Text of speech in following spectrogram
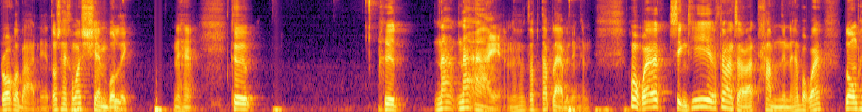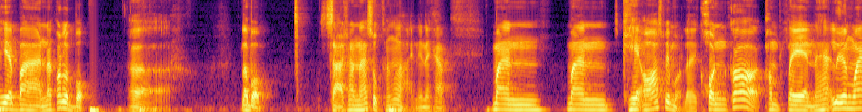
โรคระบาดเนี่ยต้องใช้คำว่า shambolic นะฮะคือคือน่าน่าอายนะครับถ้าแปลเป็นอย่างนั้นเขาบอกว่าสิ่งที่รัฐบาลสหรัฐทำเนี่ยนะครับบอกว่าโรงพยาบาลแล้วก็ระบบเอ่อระบบสาธารณสุขทั้งหลายเนี่ยนะครับ มัน มัน chaos ไปหมดเลย คนก็ complain นะฮะเรื่องว่า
